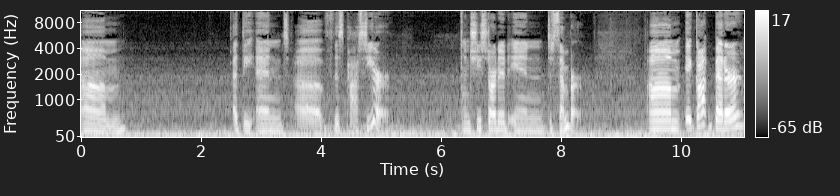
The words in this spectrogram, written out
um at the end of this past year. And she started in December. Um, it got better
